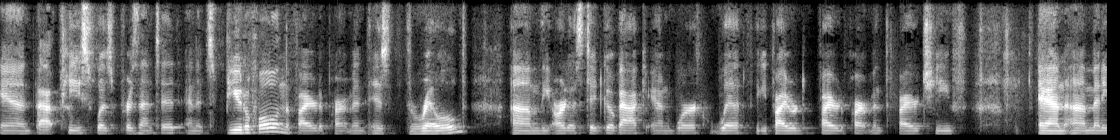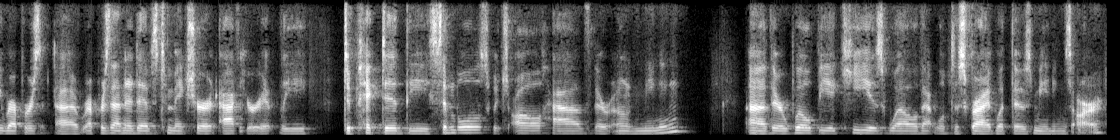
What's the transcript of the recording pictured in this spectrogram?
And that piece was presented and it's beautiful and the fire department is thrilled. Um, the artist did go back and work with the fire, fire department, the fire chief, and uh, many uh, representatives to make sure it accurately depicted the symbols, which all have their own meaning. Uh, there will be a key as well that will describe what those meanings are.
